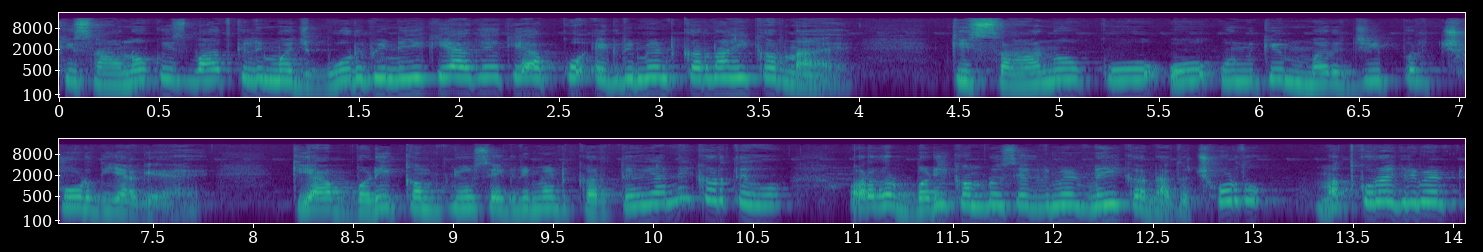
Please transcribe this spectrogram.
किसानों को इस बात के लिए मजबूर भी नहीं किया गया कि आपको एग्रीमेंट करना ही करना है। किसानों को वो उनकी मर्ज़ी पर छोड़ दिया गया है कि आप बड़ी कंपनियों से एग्रीमेंट करते हो या नहीं करते हो। और अगर बड़ी कंपनियों से एग्रीमेंट नहीं करना तो छोड़ दो। मत करो एग्रीमेंट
